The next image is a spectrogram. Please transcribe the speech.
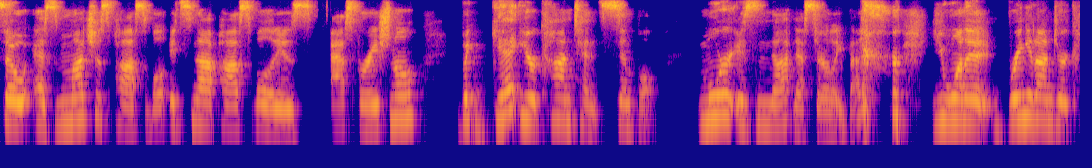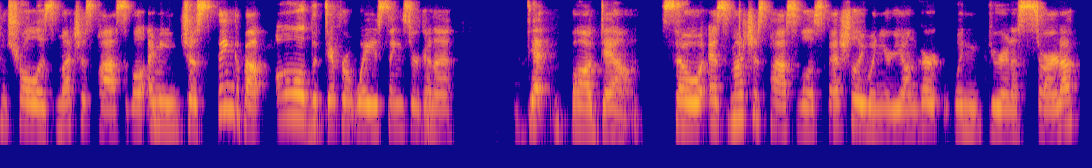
So, as much as possible, it's not possible, it is aspirational, but get your content simple. More is not necessarily better. you want to bring it under control as much as possible. I mean, just think about all the different ways things are going to get bogged down. So, as much as possible, especially when you're younger, when you're in a startup,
